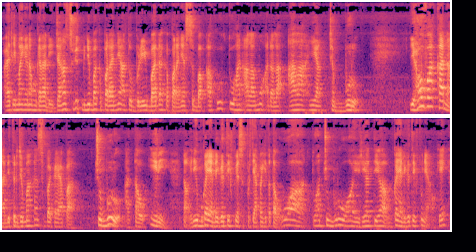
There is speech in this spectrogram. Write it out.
ayat 5 hingga 6 kata tadi, jangan sujud menyembah kepadanya atau beribadah kepadanya sebab aku Tuhan Alamu adalah Allah yang cemburu. Yehova Kana diterjemahkan sebagai apa? Cemburu atau iri. Nah, ini bukan yang negatifnya seperti apa kita tahu. Wah, Tuhan cemburu, wah hati ya. Bukan yang negatif punya, oke? Okay?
